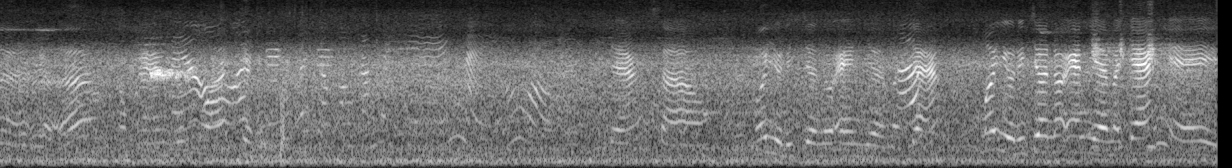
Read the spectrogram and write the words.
là lễ công an cũng quá chừng chán sao mới vừa đi chơi Noel về mà chán. Mới vừa đi chơi Noel về mà chán gì.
